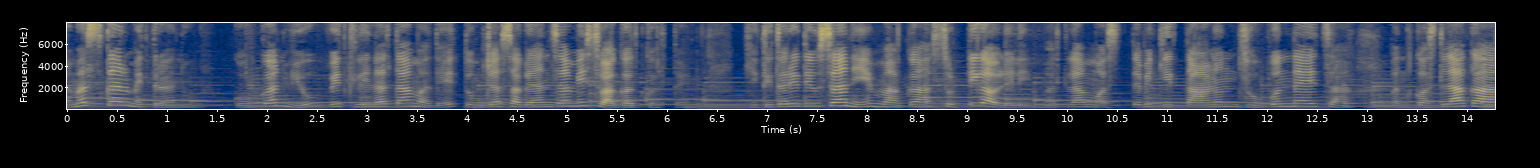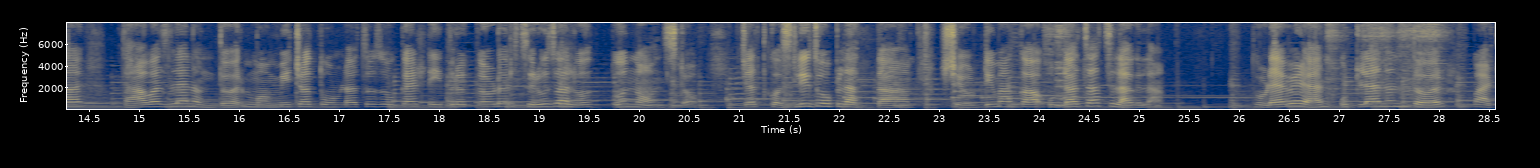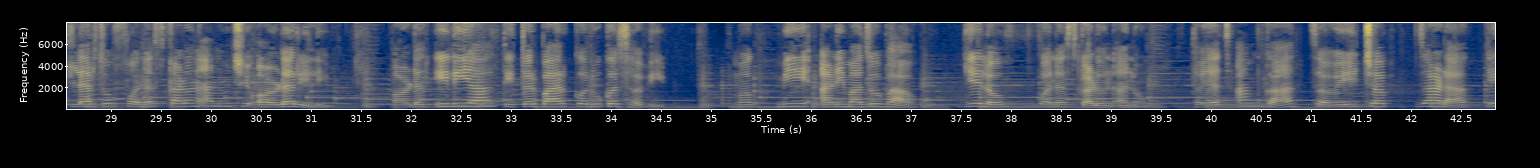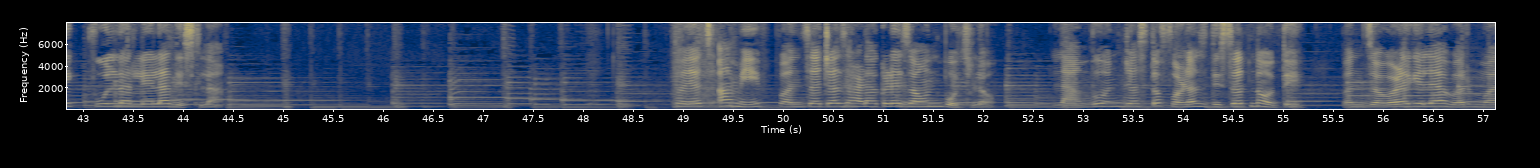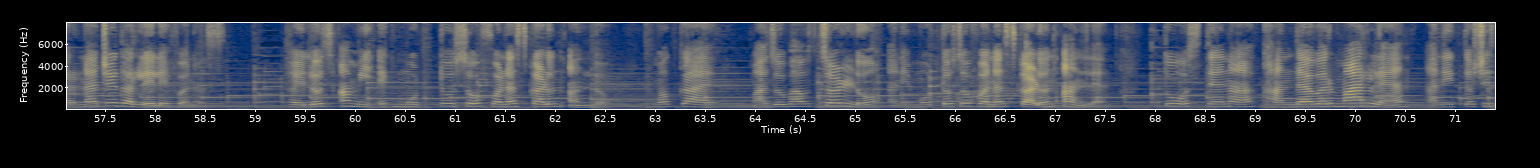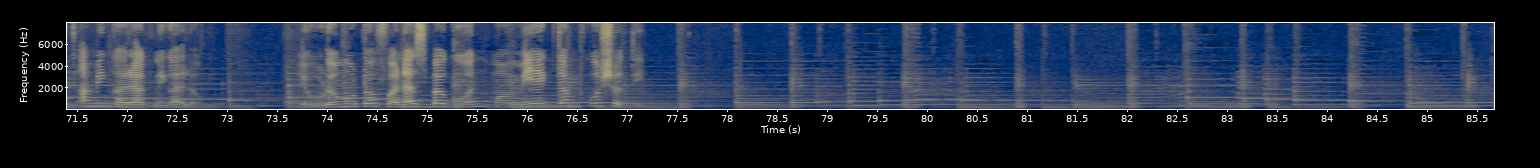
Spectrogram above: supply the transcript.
नमस्कार मित्रांनो. Konkan view with लिनतामध्ये तुमच्या सगळ्यांचं मी स्वागत करते. कितीतरी दिवसांनी माका सुट्टी गावलेली. म्हटला मस्तपैकी ताणून झोपून द्यायचा पण कसला काय दहा वाजल्यानंतर मम्मीच्या तोंडाचा जो काय टेप रेकॉर्डर सुरू झालो तो नॉनस्टॉप ज्यात कसली झोप लागता? शेवटी माका उठाचाच लागला. थोड्या वेळान उठल्यानंतर पाटल्यारचो फणस काढून आणूची ऑर्डर इली. ऑर्डर इली या ती तर पार करूकच हवी. मग मी आणि माझो भाव गेलो फणस काढून आणू थंयच आमका चवळीच्या झाडाक एक फूल धरलेला दिसला. थंयच आम्ही फणसाच्या झाडाकडे जाऊन पोचलो. लांबून जास्त फणस दिसत नव्हते. पण जवळ गेल्यावर मरणाचे धरलेले फणस. थैलोच आम्ही एक मोठोसो फणस काढून आणलो. मग काय? माझो भाव चढलो आणि मोठोसो फणस काढून आणल्यान. तोच त्यांना खांद्यावर मारल्यान आणि तशीच आम्ही घराक निघालो. एवढो मोठो फणस बघून मम्मी एकदम खुश होती.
